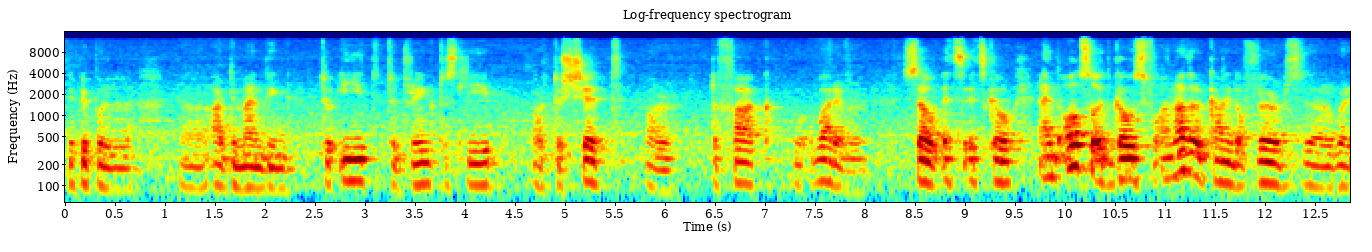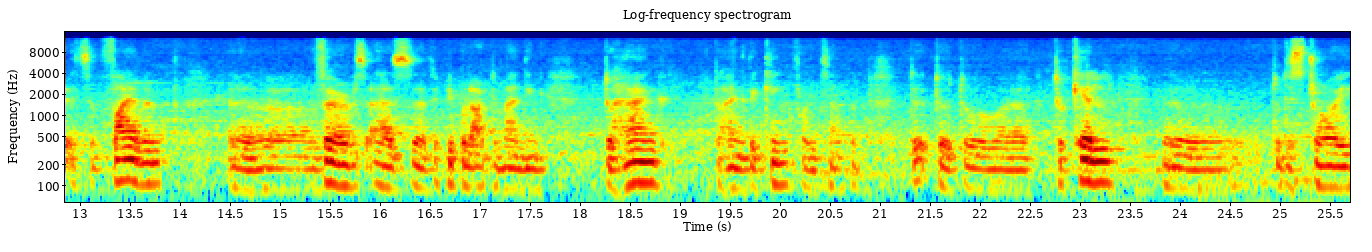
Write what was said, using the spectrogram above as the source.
the people uh, are demanding to eat, to drink, to sleep or to shit or to fuck, whatever. So it's it's go, and also it goes for another kind of verbs uh, where it's violent uh, verbs as uh, the people are demanding to hang, to hang the king, for example, to to to, uh, to kill, uh, to destroy,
